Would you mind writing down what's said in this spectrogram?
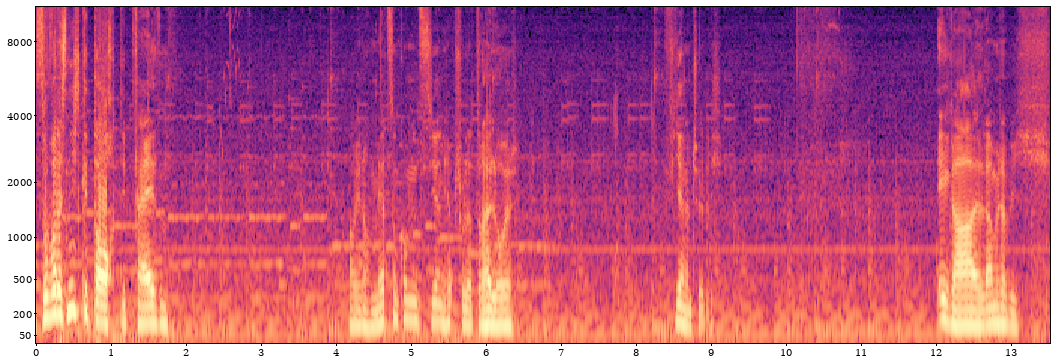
So war das nicht gedacht, die Pfeifen. Habe ich noch mehr zum Kommunizieren? Ich habe schon wieder drei Leute. Vier natürlich. Egal, damit habe ich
